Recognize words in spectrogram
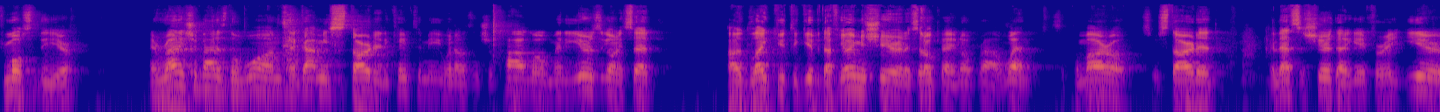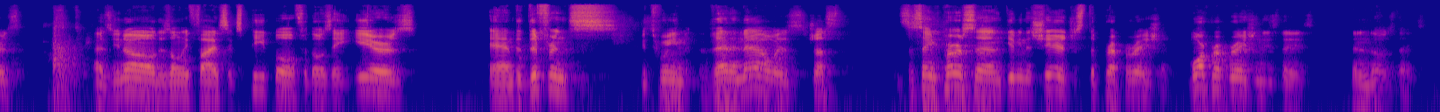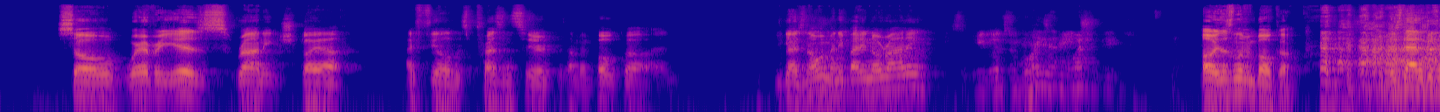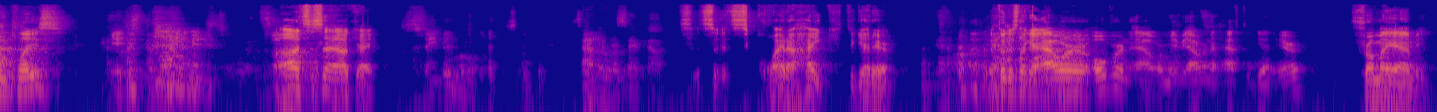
for most of the year. And Rani Shabbat is the one that got me started. He came to me when I was in Chicago many years ago, and he said, "I would like you to give Daf Yomi Shir." And I said, "Okay, no problem. When?" So tomorrow. So we started. And that's the share that I gave for eight years. As you know, there's only five, six people for those eight years. And the difference between then and now is just it's the same person giving the share, just the preparation. More preparation these days than in those days. So wherever he is, Rani, Shkoya, I feel his presence here because I'm in Boca and you guys know him? Anybody know Ronnie? He lives in Boynton Beach. Oh, he doesn't live in Boca. Is that a different place? It's 20 minutes away. Oh, it's the same. Okay. Same. It's, it's, it's quite a hike to get here. It took us like an hour, over an hour, maybe hour and a half to get here from Miami.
